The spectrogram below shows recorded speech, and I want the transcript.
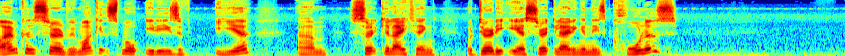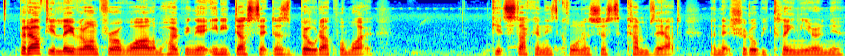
I am concerned we might get small eddies of air um, circulating or dirty air circulating in these corners. But after you leave it on for a while I'm hoping that any dust that does build up or might get stuck in these corners just comes out and that should all be clean air in there.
